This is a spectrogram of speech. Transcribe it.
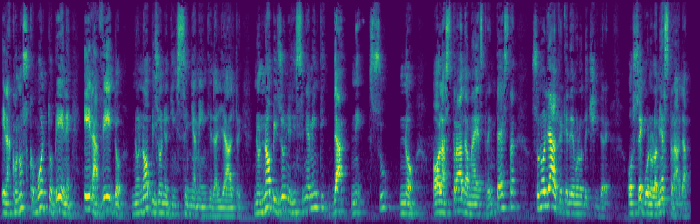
e la conosco molto bene e la vedo. Non ho bisogno di insegnamenti dagli altri, non ho bisogno di insegnamenti da nessuno. Ho la strada maestra in testa, sono gli altri che devono decidere o seguono la mia strada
